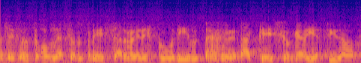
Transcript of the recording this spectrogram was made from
No sé, fue como una sorpresa redescubrir aquello que había sido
